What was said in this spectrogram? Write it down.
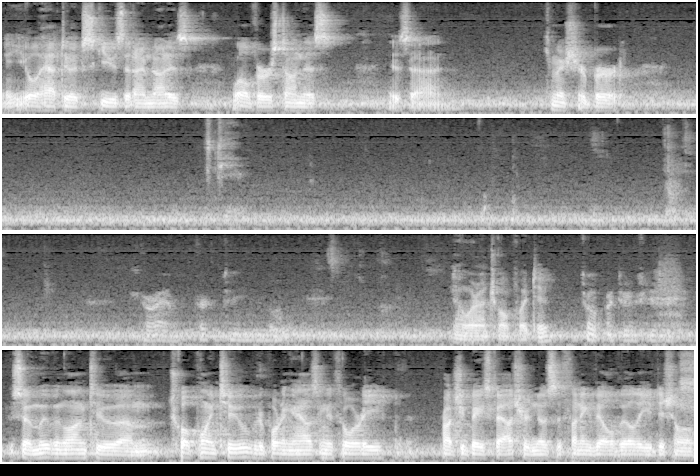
You'll have to excuse that I'm not as well-versed on this as uh, Commissioner Byrd. All right, 13, No, we're on 12.2. 12.2, excuse me. So moving along to um, 12.2, reporting housing authority, project-based voucher, notice of funding availability, additional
